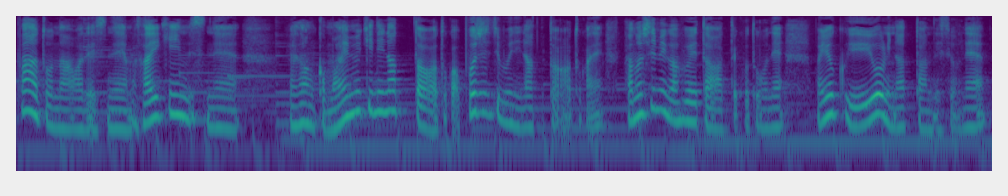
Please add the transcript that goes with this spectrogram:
パートナーはですね、最近ですねいやなんか前向きになったとかポジティブになったとかね楽しみが増えたってことをね、まあ、よく言うようになったんですよね。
